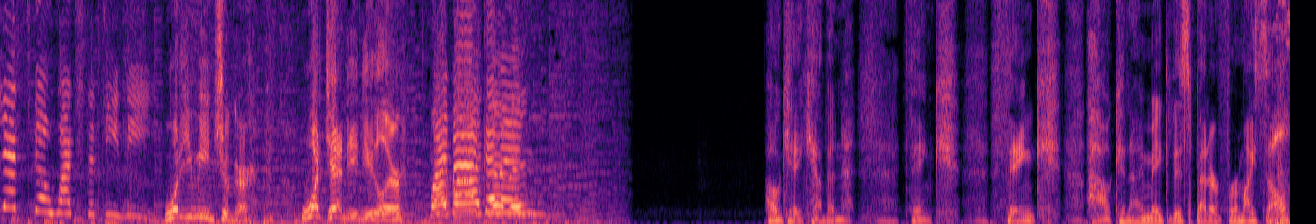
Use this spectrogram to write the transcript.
Let's go watch the TV. What do you mean, sugar? What candy dealer? Bye bye, Kevin. Okay, Kevin. Think. Think. How can I make this better for myself?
